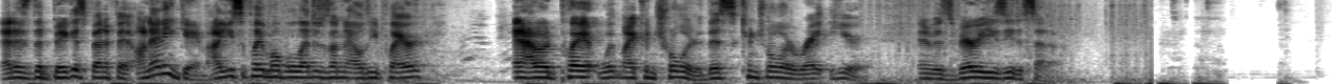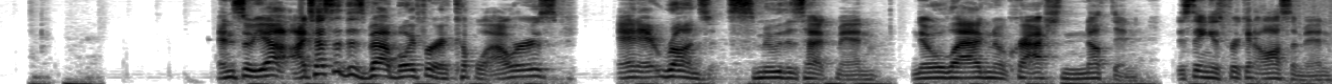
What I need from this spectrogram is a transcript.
That is the biggest benefit on any game. I used to play Mobile Legends on LD Player, and I would play it with my controller, this controller right here. And it was very easy to set up. And so yeah, I tested this bad boy for a couple hours, and it runs smooth as heck, man. No lag, no crash, nothing. This thing is freaking awesome, man.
